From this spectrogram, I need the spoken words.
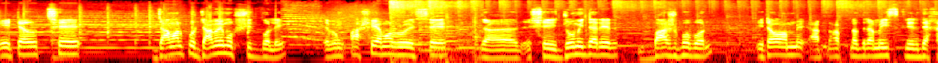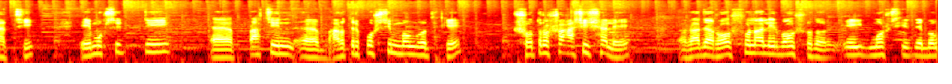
এটা হচ্ছে জামালপুর জামে মসজিদ বলে এবং পাশে আমার রয়েছে সেই জমিদারের বাসভবন। এটাও আমি আপ- আপনাদের আমি স্ক্রিনে দেখাচ্ছি। এই মসজিদটি প্রাচীন ভারতের পশ্চিমবঙ্গ থেকে সতেরোশো আশি সালে রাজা রওশন আলীর বংশধর এই মসজিদ এবং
